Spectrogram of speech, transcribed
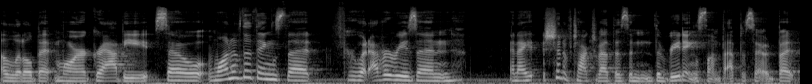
a little bit more grabby. So, one of the things that, for whatever reason, and I should have talked about this in the reading slump episode, but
